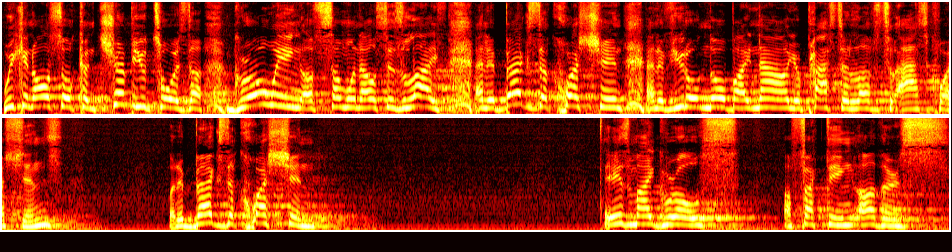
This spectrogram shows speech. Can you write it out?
We can also contribute towards the growing of someone else's life. And it begs the question, and if you don't know by now, your pastor loves to ask questions, but it begs the question is my growth affecting others?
